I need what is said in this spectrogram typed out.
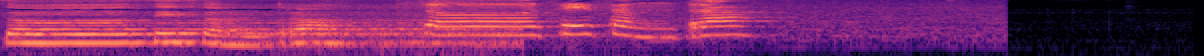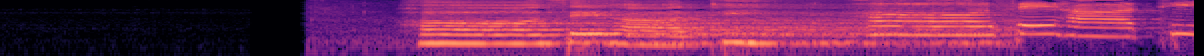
स से संतरा स से संतरा ह से हाथी ह से हाथी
